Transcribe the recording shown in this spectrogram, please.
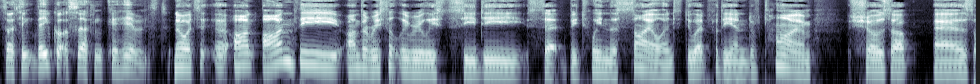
So I think they've got a certain coherence. To No, it's uh, on on the on the recently released CD set between the silence duet for the end of time shows up as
